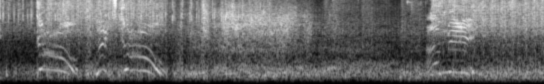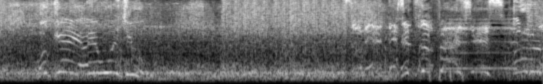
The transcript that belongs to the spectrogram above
right! Go! Let's go! On! Okay, I am with you! It's the fascists! Over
